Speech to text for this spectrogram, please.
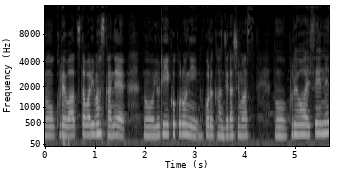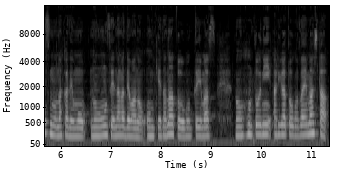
のこれは伝わりますかね？のより心に残る感じがします。のこれは SNS の中でもの音声ならではの恩恵だなと思っています。の本当にありがとうございました。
